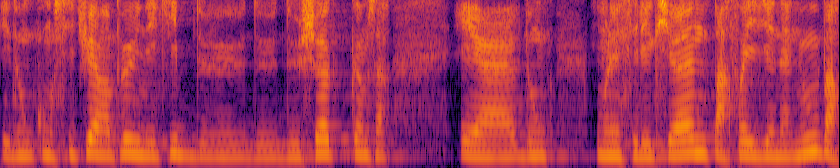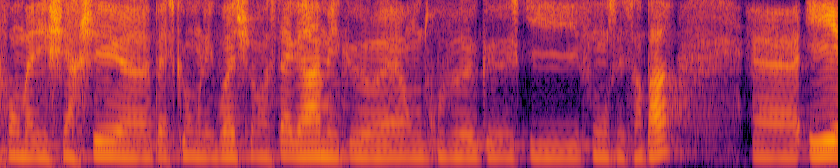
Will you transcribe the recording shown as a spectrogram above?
et donc constituer un peu une équipe de de, de choc comme ça. Et euh, donc on les sélectionne, parfois ils viennent à nous, parfois on va les chercher euh, parce qu'on les voit sur Instagram et que euh, on trouve que ce qu'ils font c'est sympa. Euh, et,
